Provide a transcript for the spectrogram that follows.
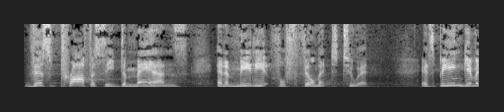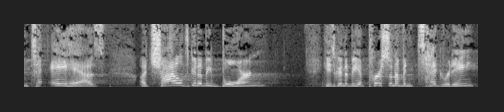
this prophecy demands an immediate fulfillment to it. It's being given to Ahaz. A child's going to be born. He's going to be a person of integrity.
